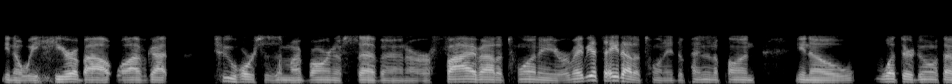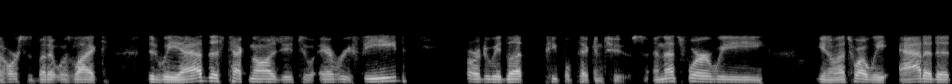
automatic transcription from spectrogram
you know, we hear about, well, I've got two horses in my barn of seven or five out of 20, or maybe it's eight out of 20, depending upon, you know, what they're doing with that horses. But it was like, did we add this technology to every feed or do we let people pick and choose? And that's where we, you know that's why we added it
